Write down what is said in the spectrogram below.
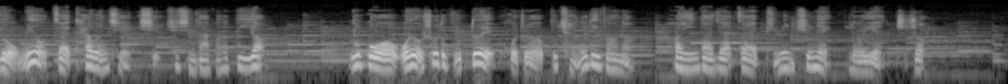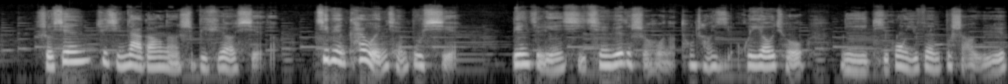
有没有在开文前写剧情大纲的必要？如果我有说的不对或者不全的地方呢？欢迎大家在评论区内留言指正。首先，剧情大纲呢是必须要写的，即便开文前不写，编辑联系签约的时候呢，通常也会要求你提供一份不少于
